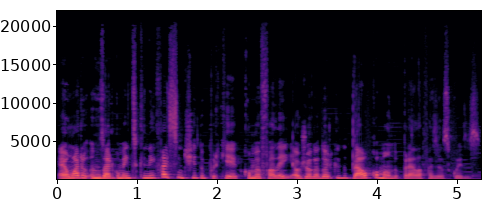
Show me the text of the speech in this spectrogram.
É um, uns argumentos que nem faz sentido, porque, como eu falei, é o jogador que dá o comando pra ela fazer as coisas.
